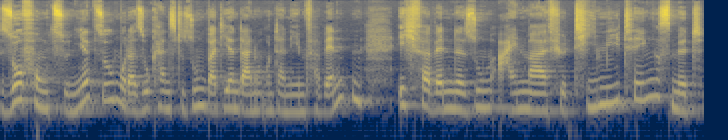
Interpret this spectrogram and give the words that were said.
So funktioniert Zoom oder so kannst du Zoom bei dir in deinem Unternehmen verwenden. Ich verwende Zoom einmal für Team-Meetings mit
